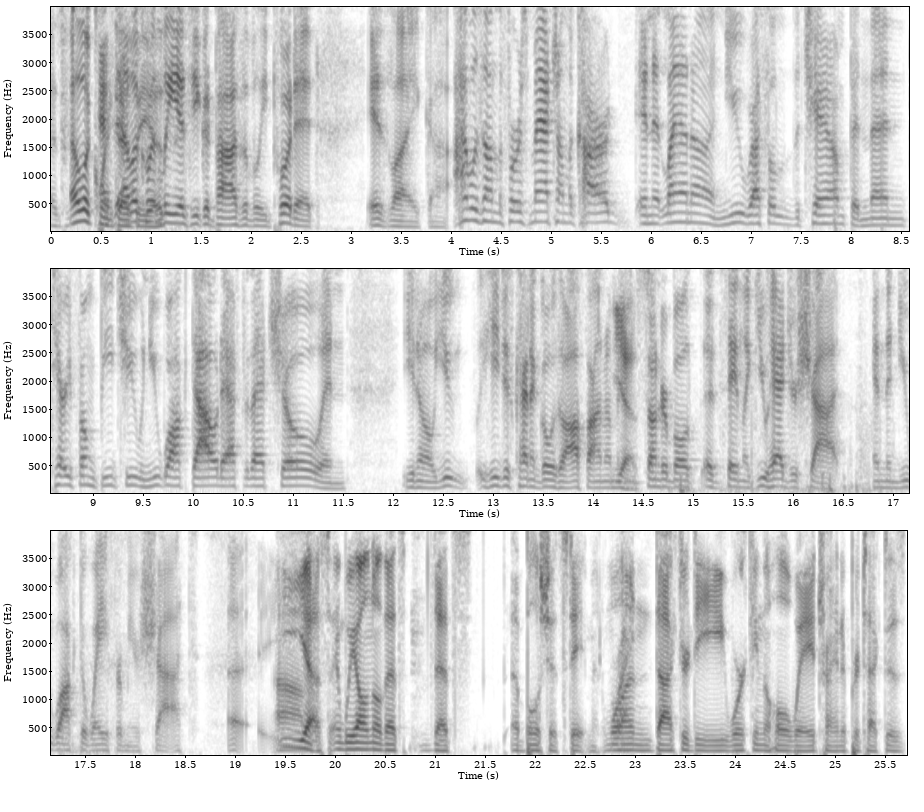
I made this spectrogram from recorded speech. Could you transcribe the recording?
As eloquent as as, eloquently he as he could possibly put it, is like, uh, I was on the first match on the card in Atlanta, and you wrestled the champ, and then Terry Funk beat you, and you walked out after that show, and you know, you he just kind of goes off on him. And Yes. Thunderbolt uh, saying like, you had your shot, and then you walked away from your shot. Um, yes, and we all know that's that's a bullshit statement. One, Doctor D working the whole way trying to protect his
